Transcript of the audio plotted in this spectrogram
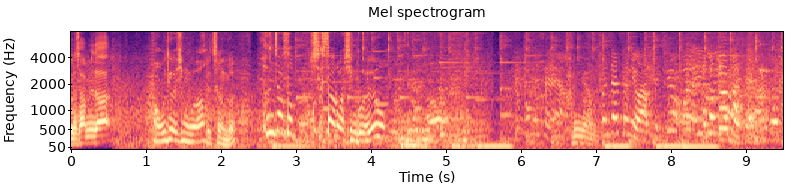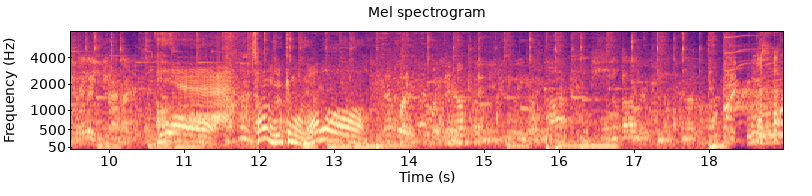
감사합니다. 아, 어디 가신 거야? 세차인가? 혼자서 식사로 하신 거예요? 한 명. 혼자서니 와. 안녕하세요. 사람 왜 이렇게 많아? 아유,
